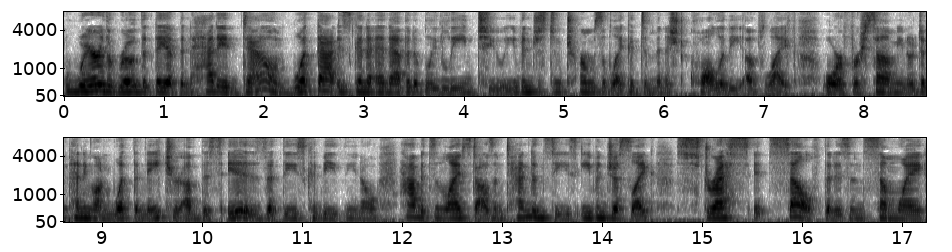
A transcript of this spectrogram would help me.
where the road that they have been headed down, what that is going to inevitably lead to, even just in terms of like a diminished quality of life. Or for some, you know, depending on what the nature of this is, that these could be, you know, habits and lifestyles and tendencies, even just like stress itself that is in some way,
